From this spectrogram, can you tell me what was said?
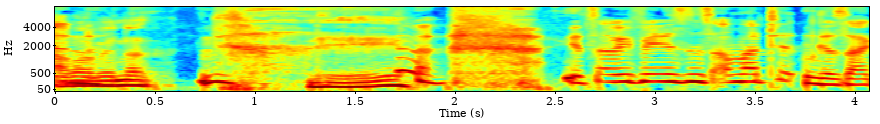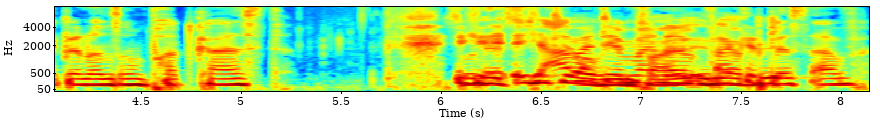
aber wenn das. Nee. Jetzt habe ich wenigstens auch mal Titten gesagt in unserem Podcast. So, ich ich arbeite dir meine Bucketlist ab.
